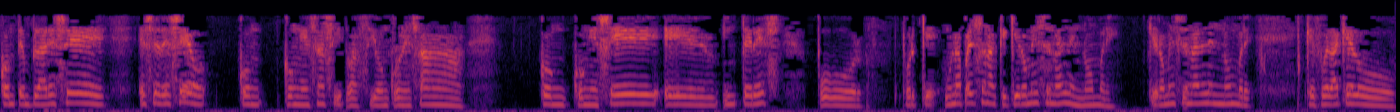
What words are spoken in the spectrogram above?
contemplar ese ese deseo con con esa situación con esa con con ese eh, interés por porque una persona que quiero mencionarle el nombre quiero mencionarle el nombre que fue la que lo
